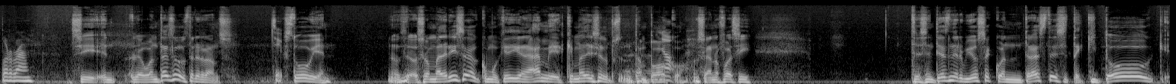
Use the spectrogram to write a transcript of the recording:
por round. Sí, en- le aguantaste los tres rounds. Sí. Estuvo bien. O sea, madriza, como que digan, ah, ¿qué madriza? Pues, tampoco. No. O sea, no fue así. ¿Te sentías nerviosa cuando entraste? ¿Se te quitó? ¿Qué-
